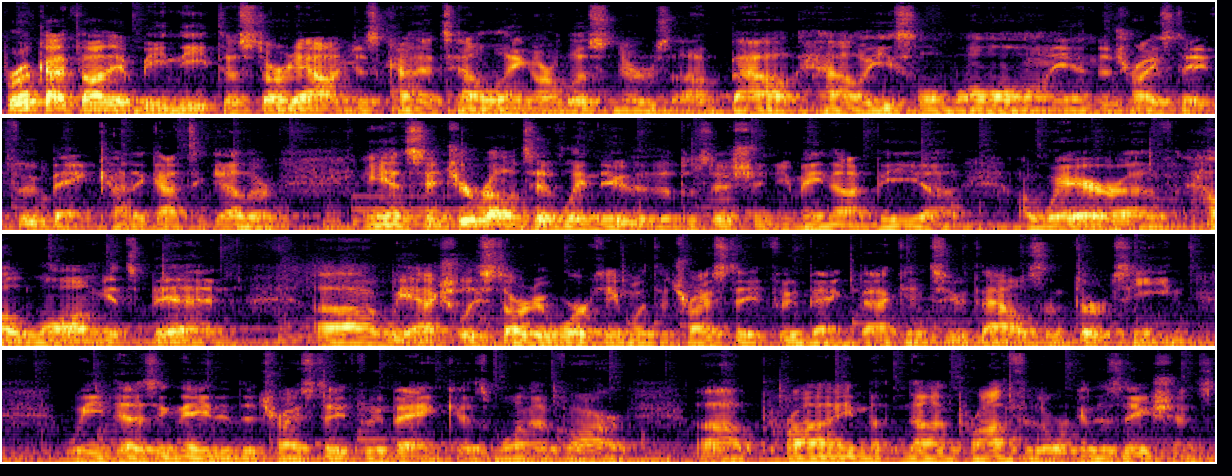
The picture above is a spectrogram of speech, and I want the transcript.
Brooke, I thought it'd be neat to start out just kind of telling our listeners about how Eastland Mall and the Tri State Food Bank kind of got together. And since you're relatively new to the position, you may not be uh, aware of how long it's been. Uh, we actually started working with the Tri State Food Bank back in 2013 we designated the Tri State Food Bank as one of our uh, prime nonprofit organizations,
